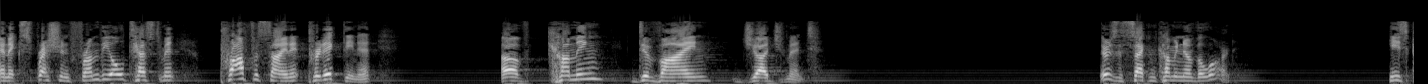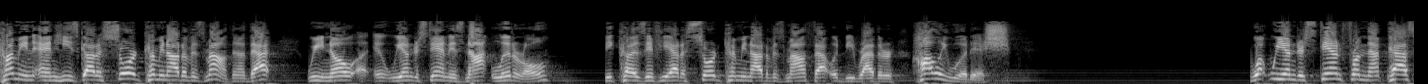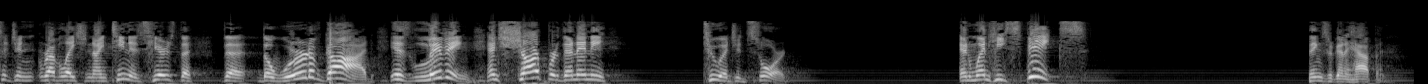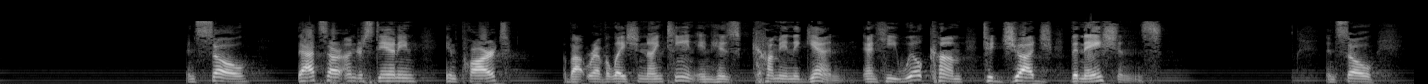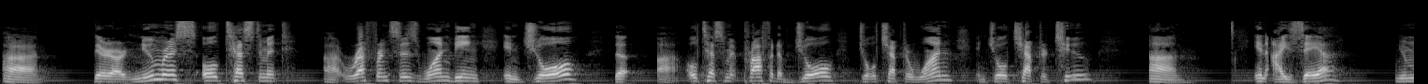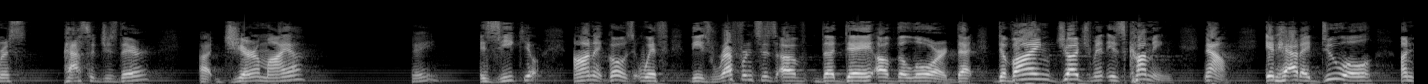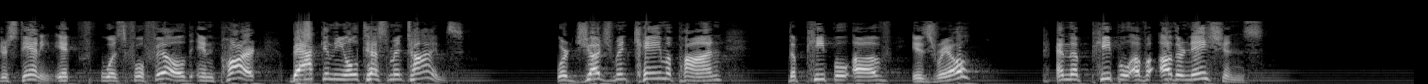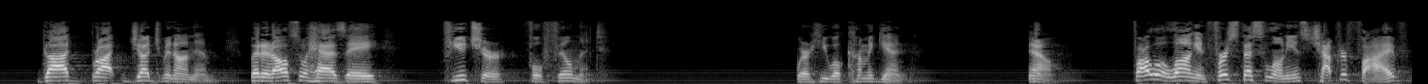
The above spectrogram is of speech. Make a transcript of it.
an expression from the Old Testament prophesying it, predicting it, of coming divine judgment. There's the second coming of the Lord. He's coming and he's got a sword coming out of his mouth. Now that we know, uh, we understand is not literal because if he had a sword coming out of his mouth, that would be rather Hollywoodish. What we understand from that passage in Revelation 19 is here's the, the, the Word of God is living and sharper than any two-edged sword. And when He speaks, things are going to happen. And so, that's our understanding in part about Revelation 19 in His coming again. And He will come to judge the nations. And so, uh, there are numerous Old Testament uh, references, one being in Joel, the uh, Old Testament prophet of Joel, Joel chapter 1 and Joel chapter 2. Um, in Isaiah, numerous passages there. Uh, Jeremiah, okay, Ezekiel, on it goes with these references of the day of the Lord, that divine judgment is coming. Now, it had a dual understanding. It was fulfilled in part back in the Old Testament times, where judgment came upon the people of Israel and the people of other nations. God brought judgment on them, but it also has a future fulfillment where he will come again. Now, follow along in 1 Thessalonians chapter 5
